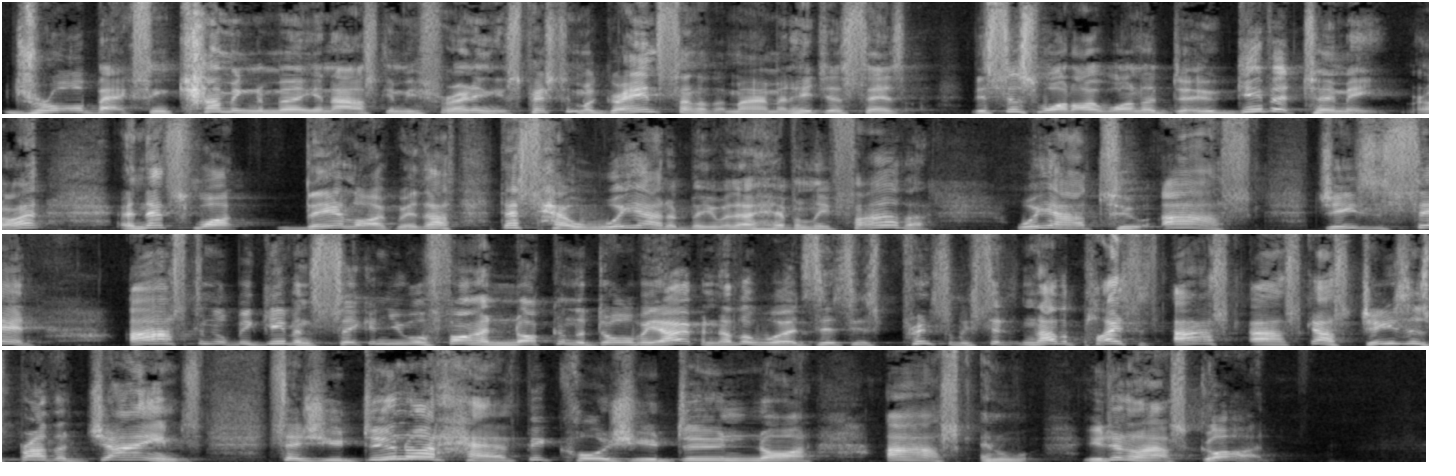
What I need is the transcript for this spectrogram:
drawbacks in coming to me and asking me for anything, especially my grandson at the moment. He just says, this is what I want to do. Give it to me, right? And that's what they're like with us. That's how we are to be with our Heavenly Father. We are to ask. Jesus said, Ask and it'll be given. Seek and you will find. Knock and the door will be open. In other words, there's this principle. He said it in other places ask, ask, ask. Jesus' brother James says, You do not have because you do not ask. And you do not ask God.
